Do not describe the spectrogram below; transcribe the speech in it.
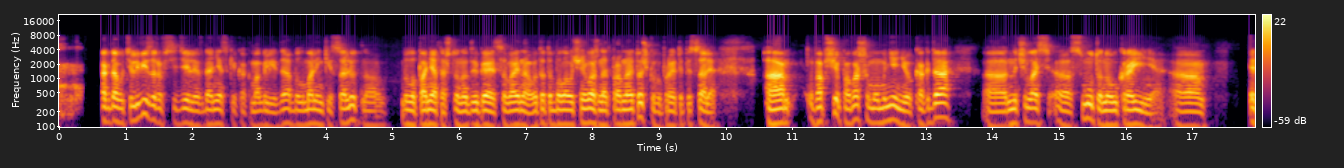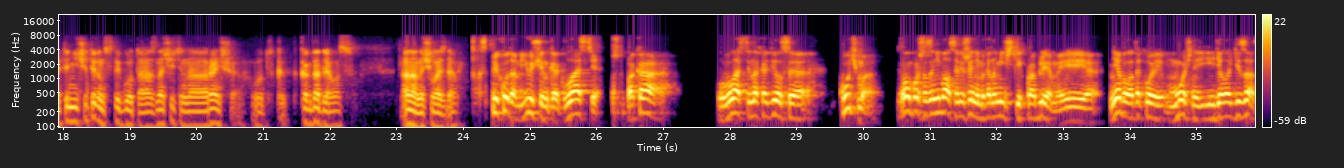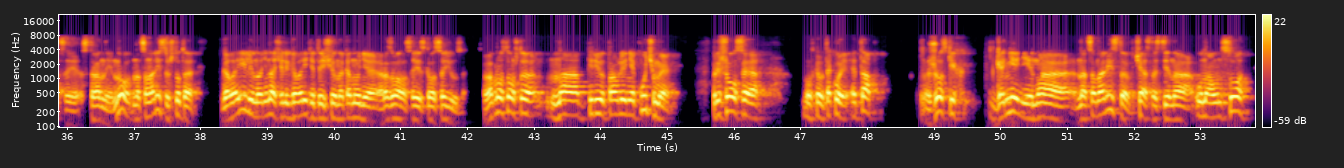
когда у телевизоров сидели в Донецке как могли, да, был маленький салют, но было понятно, что надвигается война. Вот это была очень важная отправная точка, вы про это писали. А вообще, по вашему мнению, когда э, началась э, смута на Украине? Э, это не 14 год, а значительно раньше. Вот когда для вас она началась, да? С приходом Ющенко к власти, что пока у власти находился Кучма, он больше занимался решением экономических проблем, и не было такой мощной идеологизации страны. Но националисты что-то говорили, но они начали говорить это еще накануне развала Советского Союза. Вопрос в том, что на период правления Кучмы пришелся ну, скажем, такой этап жестких гонений на националистов, в частности на УНАУНСО,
